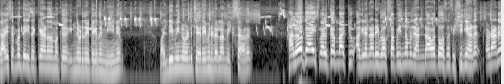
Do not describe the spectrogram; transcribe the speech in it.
ഗായ്സ് അപ്പത്തെ ഇതൊക്കെയാണ് നമുക്ക് ഇന്ന് ഇവിടുന്ന് കിട്ടിയിരിക്കുന്ന മീൻ. വലിയ മീനുണ്ട് ചെറിയ മീനുണ്ട് എല്ലാം മിക്സ് ആണ്. Hello guys welcome back to അഖിലനാടി ബ്ലോഗ്സ് അപ്പോൾ ഇന്ന് നമ്മൾ രണ്ടാമത്തെ ദിവസം ഫിഷിംഗ് ആണ്. എവിടെയാണ്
